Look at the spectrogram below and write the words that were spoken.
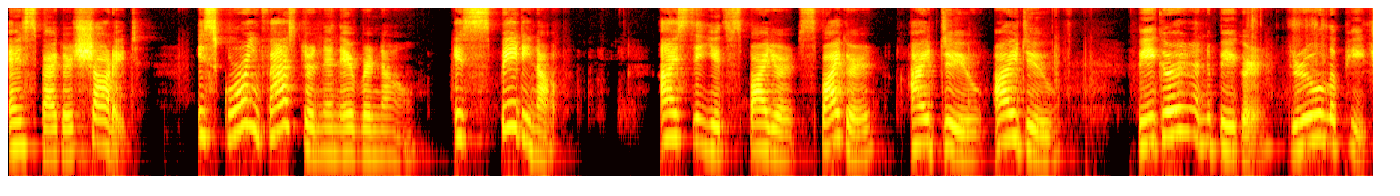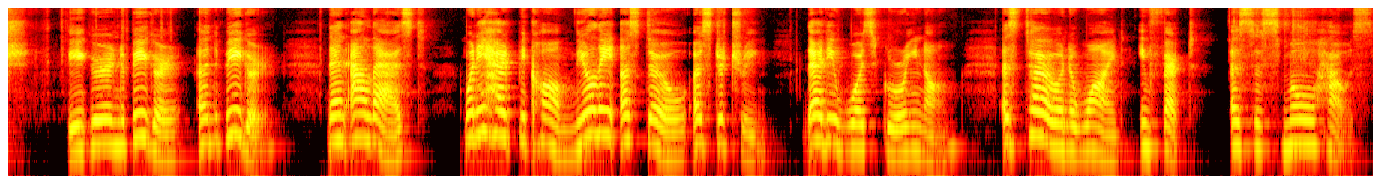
and Spiker shouted. It's growing faster than ever now. It's speeding up. I see it, Spider, Spiker. I do, I do. Bigger and bigger grew the peach, bigger and bigger and bigger. Then at last, when it had become nearly as tall as the tree that it was growing on, as tall and wide, in fact, as a small house,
